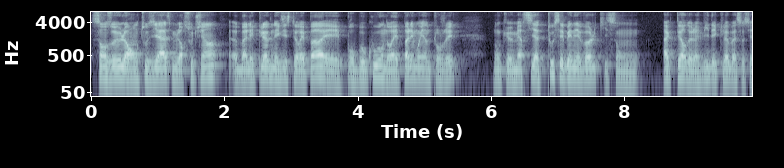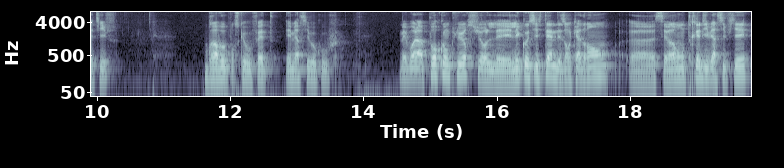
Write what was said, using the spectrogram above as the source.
sans eux leur enthousiasme, leur soutien, euh, bah, les clubs n'existeraient pas et pour beaucoup, on n'aurait pas les moyens de plonger. Donc euh, merci à tous ces bénévoles qui sont acteurs de la vie des clubs associatifs. Bravo pour ce que vous faites et merci beaucoup. Mais voilà, pour conclure sur l'écosystème des encadrants, euh, c'est vraiment très diversifié.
